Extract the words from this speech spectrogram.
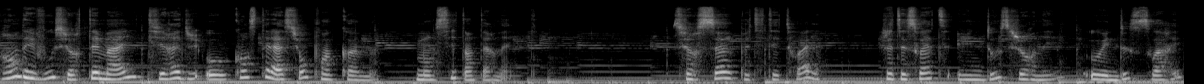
rendez-vous sur temaille-constellation.com, mon site internet. Sur ce, petite étoile, je te souhaite une douce journée ou une douce soirée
